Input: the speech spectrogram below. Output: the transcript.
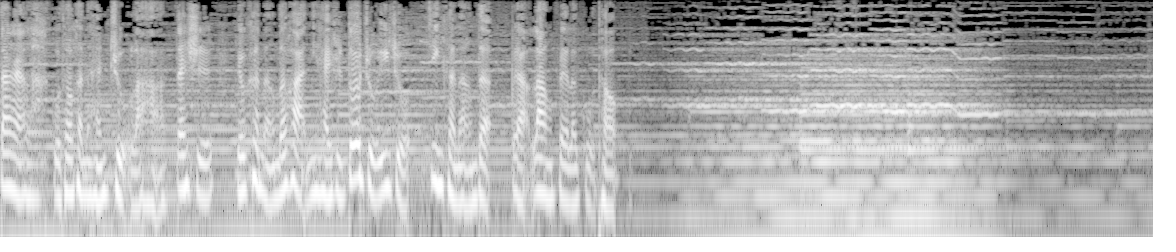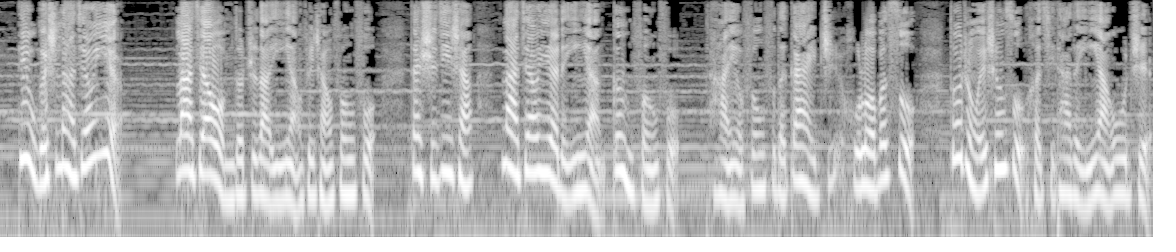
当然了，骨头很难煮了哈，但是有可能的话，你还是多煮一煮，尽可能的不要浪费了骨头。第五个是辣椒叶，辣椒我们都知道营养非常丰富，但实际上辣椒叶的营养更丰富，含有丰富的钙质、胡萝卜素、多种维生素和其他的营养物质，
